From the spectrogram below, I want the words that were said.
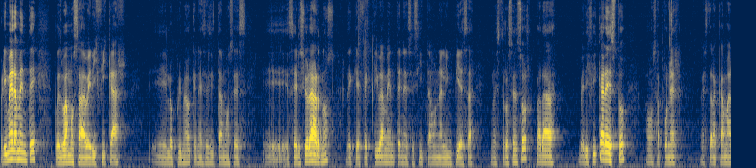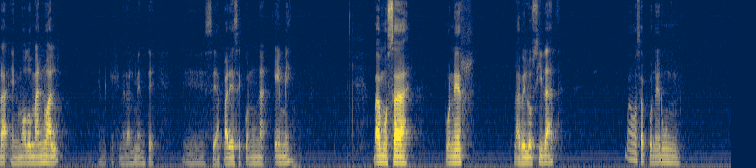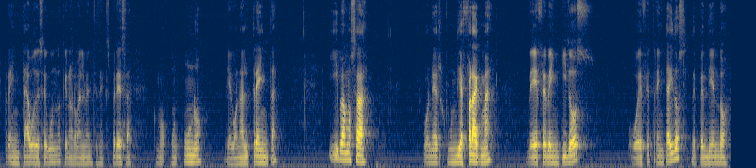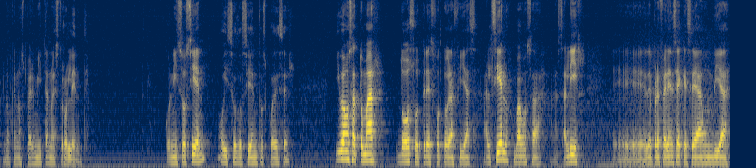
Primeramente, pues vamos a verificar, eh, lo primero que necesitamos es eh, cerciorarnos de que efectivamente necesita una limpieza nuestro sensor. Para verificar esto, vamos a poner nuestra cámara en modo manual, en el que generalmente eh, se aparece con una M. Vamos a poner la velocidad. Vamos a poner un treintavo de segundo, que normalmente se expresa como un 1, diagonal 30. Y vamos a poner un diafragma de F22 o F32, dependiendo lo que nos permita nuestro lente. Con ISO 100 o ISO 200 puede ser. Y vamos a tomar dos o tres fotografías al cielo. Vamos a, salir, eh, de preferencia que sea un día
